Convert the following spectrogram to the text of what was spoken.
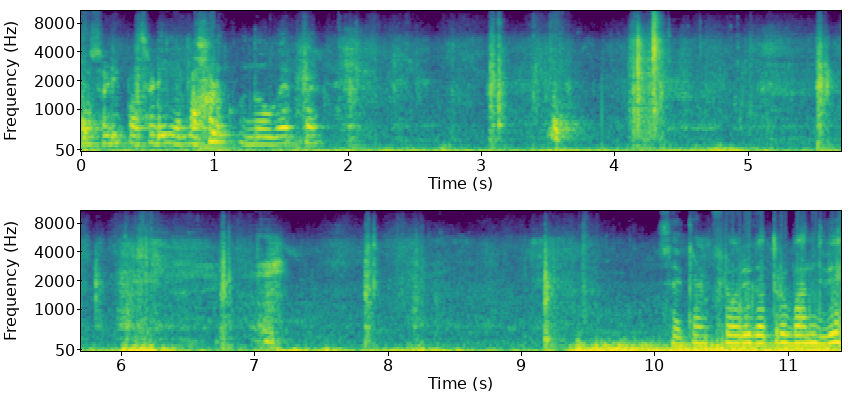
ಮೊಸಡಿ ಪಸಡಿ ಎಲ್ಲ ಹೊಡ್ಕೊಂಡು ಹೋಗತ್ತೆ. ಸೆಕೆಂಡ್ ಫ್ಲೋರಿಗೆ ಹತ್ರ ಬಂದ್ವಿ.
